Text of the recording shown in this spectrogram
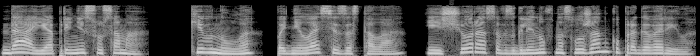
«Да, я принесу сама». Кивнула, поднялась из-за стола, и еще раз, взглянув на служанку, проговорила.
